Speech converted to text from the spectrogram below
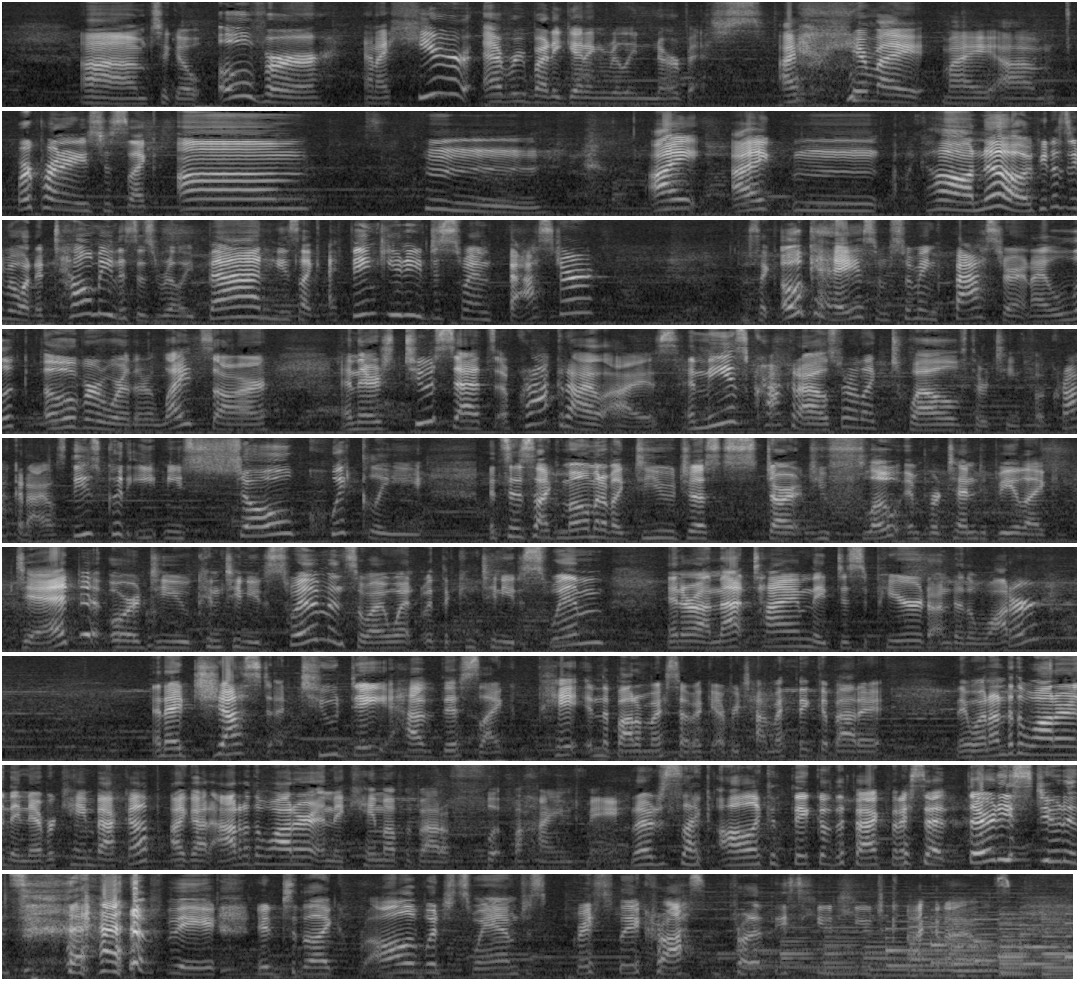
um, to go over. And I hear everybody getting really nervous. I hear my my um, work partner. He's just like, um, hmm. I I mm, I'm like, oh no! If he doesn't even want to tell me, this is really bad. He's like, I think you need to swim faster. It's like, okay, so I'm swimming faster, and I look over where their lights are, and there's two sets of crocodile eyes. And these crocodiles are like 12, 13 foot crocodiles. These could eat me so quickly. It's this like moment of like, do you just start, do you float and pretend to be like dead, or do you continue to swim? And so I went with the continue to swim, and around that time they disappeared under the water. And I just to date have this like pit in the bottom of my stomach every time I think about it. They went under the water, they never came back up. I got out of the water and they came up about a foot behind me. And I'm just like, all I could think of the fact that I sent 30 students ahead of me into the like, all of which swam just gracefully across in front of these huge, huge crocodiles.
